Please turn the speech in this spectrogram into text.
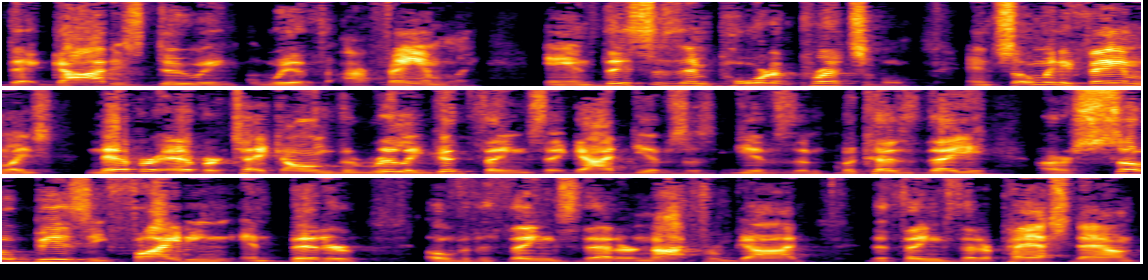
that God is doing with our family. And this is an important principle. And so many families never ever take on the really good things that God gives us, gives them because they are so busy fighting and bitter over the things that are not from God, the things that are passed down,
